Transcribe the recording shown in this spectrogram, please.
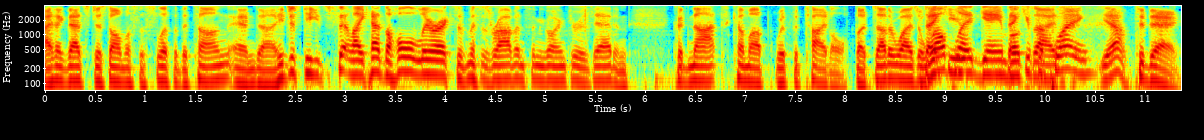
I think that's just almost a slip of the tongue. And uh, he just he said, like had the whole lyrics of Mrs. Robinson going through his head and could not come up with the title. But otherwise, a well played game. Thank you for playing. Yeah. today.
